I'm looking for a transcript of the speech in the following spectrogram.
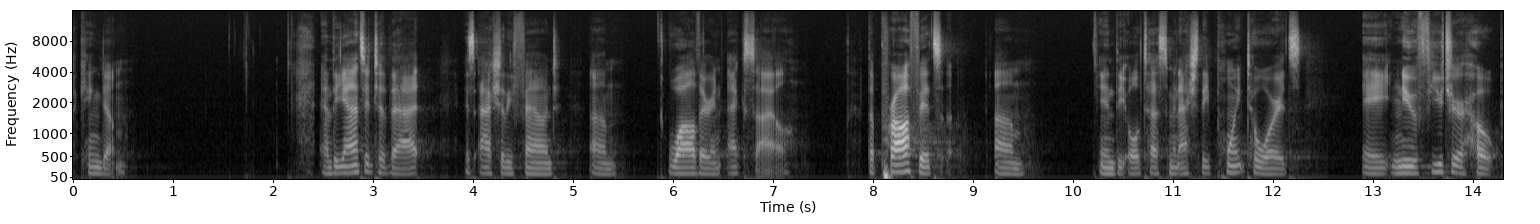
a kingdom? And the answer to that is actually found um, while they're in exile. The prophets um, in the Old Testament actually point towards a new future hope.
